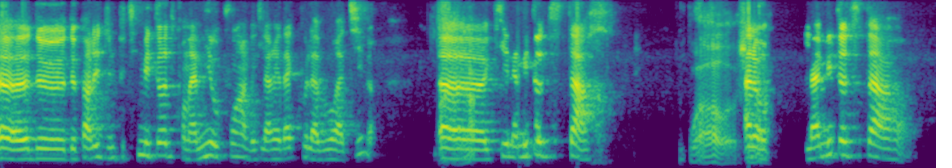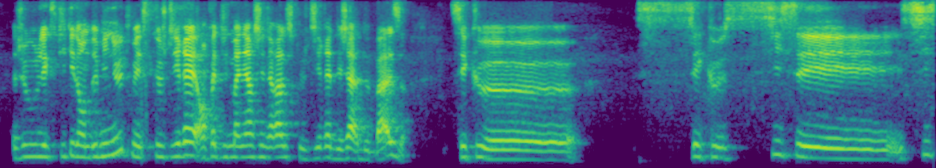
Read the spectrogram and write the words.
euh, de, parler d'une petite méthode qu'on a mis au point avec la rédac collaborative, euh, qui est la méthode STAR. Wow, Alors, la méthode STAR, je vais vous l'expliquer dans deux minutes, mais ce que je dirais, en fait, d'une manière générale, ce que je dirais déjà de base, c'est que, c'est que si c'est, si,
